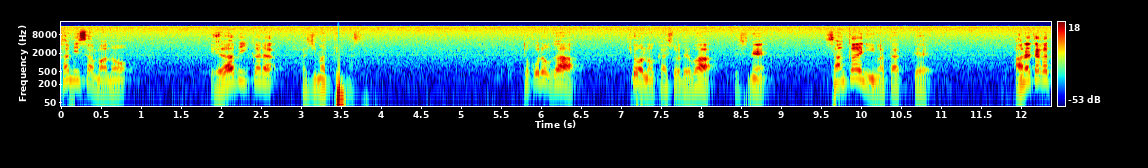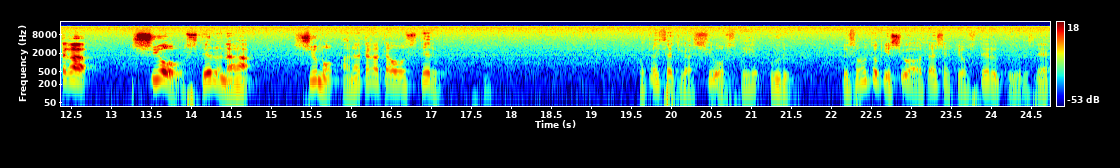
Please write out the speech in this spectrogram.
神様の選びから始まっています。ところが今日の箇所ではですね3回にわたってあなた方が主を捨てるなら主もあなた方を捨てる。私たちが主を捨てうる。でその時主は私たちを捨てるっていうですね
